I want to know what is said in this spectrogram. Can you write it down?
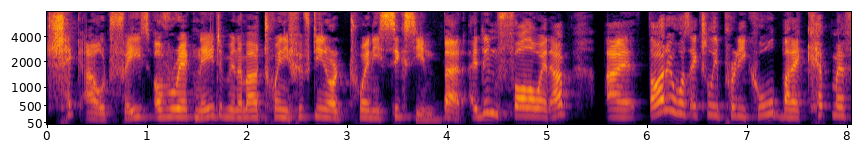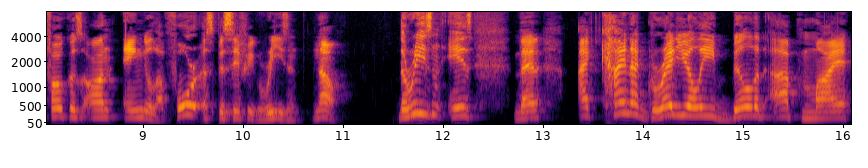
checkout phase of React Native in about 2015 or 2016, but I didn't follow it up. I thought it was actually pretty cool, but I kept my focus on Angular for a specific reason. Now, the reason is that I kind of gradually built up my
